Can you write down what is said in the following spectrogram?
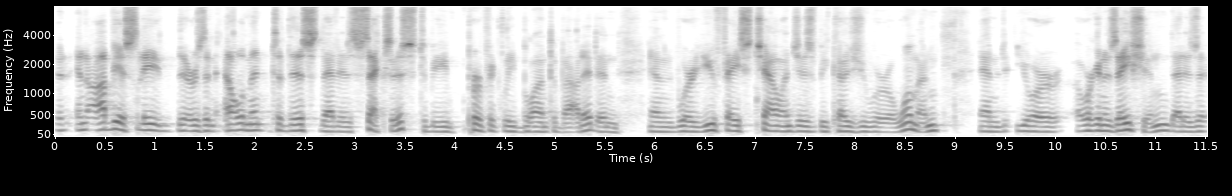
And, and, obviously, there's an element to this that is sexist, to be perfectly blunt about it, and and where you face challenges because you were a woman, and your organization that is a,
